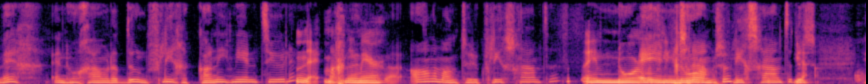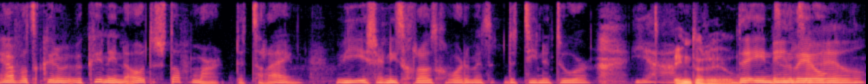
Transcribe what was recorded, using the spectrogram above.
weg. En hoe gaan we dat doen? Vliegen kan niet meer natuurlijk. Nee, mag niet meer. hebben allemaal natuurlijk vliegschaamte. Enorme Enorme vliegschaamte. vliegschaamte. Ja. Dus ja. wat kunnen we? We kunnen in de auto stappen, maar de trein. Wie is er niet groot geworden met de Tienertour, Ja, Interrail. de Interrail? Interrail.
